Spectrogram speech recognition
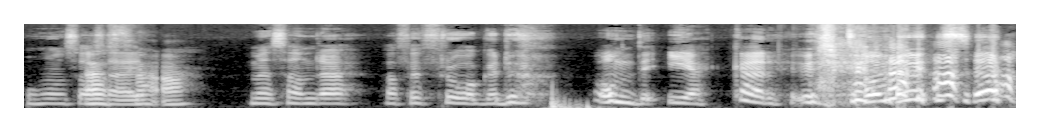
Och hon sa Alltså, så här, ja. men Sandra, varför frågar du om det ekar utomhus?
